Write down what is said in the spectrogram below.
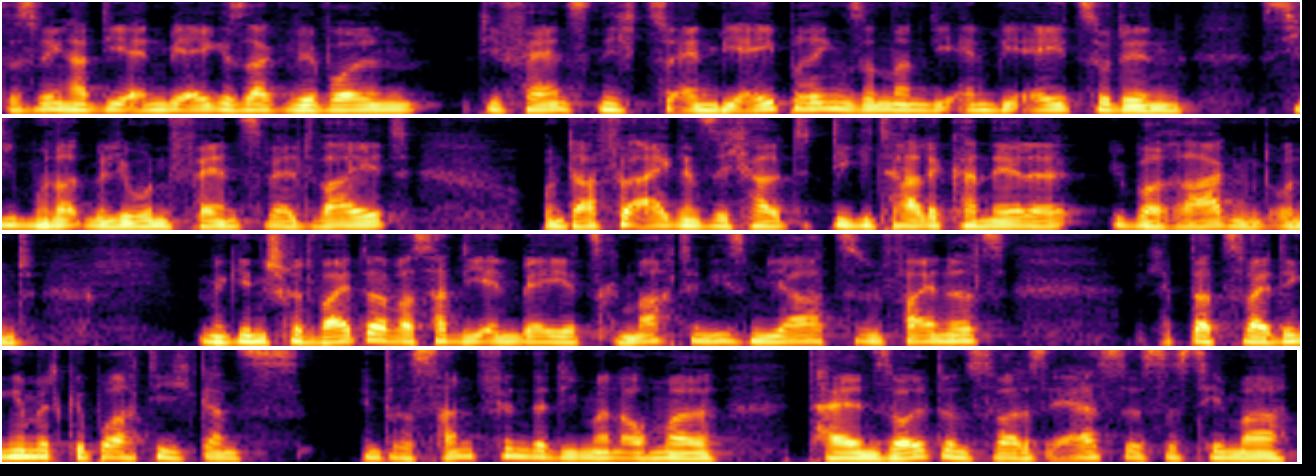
Deswegen hat die NBA gesagt, wir wollen die Fans nicht zur NBA bringen, sondern die NBA zu den 700 Millionen Fans weltweit. Und dafür eignen sich halt digitale Kanäle überragend. Und wir gehen einen Schritt weiter. Was hat die NBA jetzt gemacht in diesem Jahr zu den Finals? Ich habe da zwei Dinge mitgebracht, die ich ganz interessant finde, die man auch mal teilen sollte. Und zwar das erste ist das Thema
